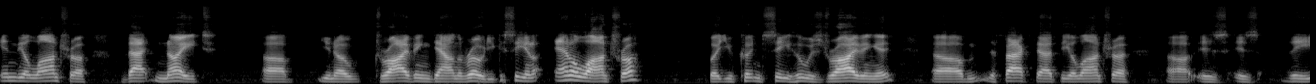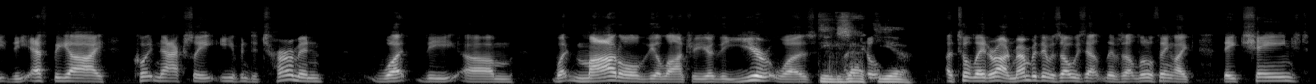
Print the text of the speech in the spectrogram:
in the Elantra that night. Uh, you know, driving down the road. You could see an, an Elantra, but you couldn't see who was driving it. Um, the fact that the Elantra uh, is is the the FBI couldn't actually even determine what the um, what model the Elantra year, the year it was, the exact until, year, until later on. Remember, there was always that there was that little thing like they changed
